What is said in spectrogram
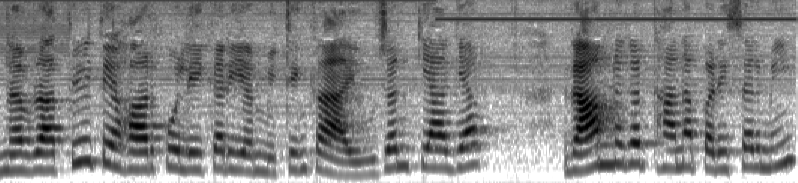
नवरात्रि त्योहार को लेकर यह मीटिंग का आयोजन किया गया। रामनगर थाना परिसर में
